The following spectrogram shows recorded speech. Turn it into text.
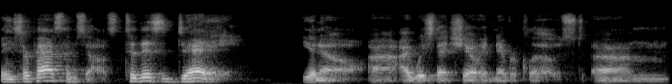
they surpassed themselves. To this day, you know, uh, I wish that show had never closed. Um,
